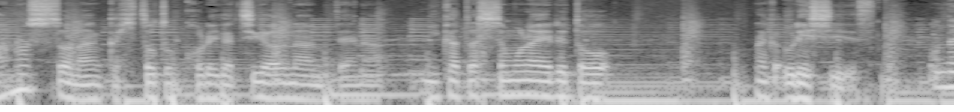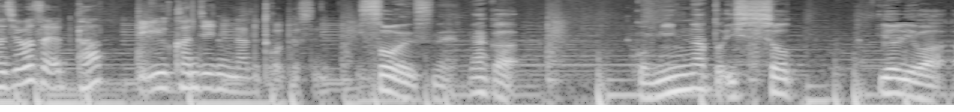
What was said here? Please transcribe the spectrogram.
あの人なんか人とこれが違うなみたいな見方してもらえるとなんか嬉しいですね。同じ技やったっていう感じになるってことですね。そうですねなんかこうみんなと一緒よりは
